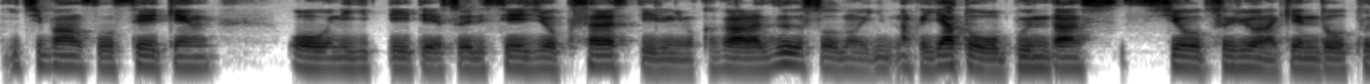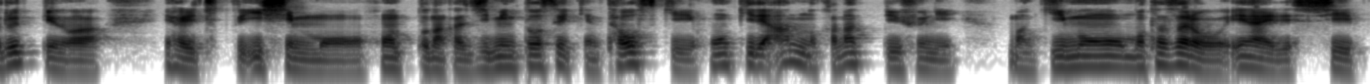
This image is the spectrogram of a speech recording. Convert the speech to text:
一番その政権を握っていて、それで政治を腐らせているにもかかわらず、その、なんか野党を分断しようとするような言動を取るっていうのは、やはりちょっと維新も本当なんか自民党政権倒す気、本気であんのかなっていうふうに、まあ疑問を持たざるを得ないですし、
